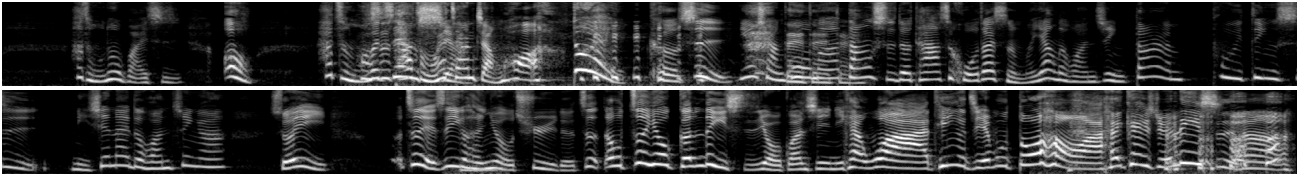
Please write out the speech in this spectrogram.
他怎么那么白痴？哦。他怎么会这样？他怎么会这样讲话？对，可是 你有想过吗？当时的他是活在什么样的环境？当然不一定是你现在的环境啊，所以。这也是一个很有趣的，这哦，这又跟历史有关系。你看，哇，听个节目多好啊，还可以学历史呢。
